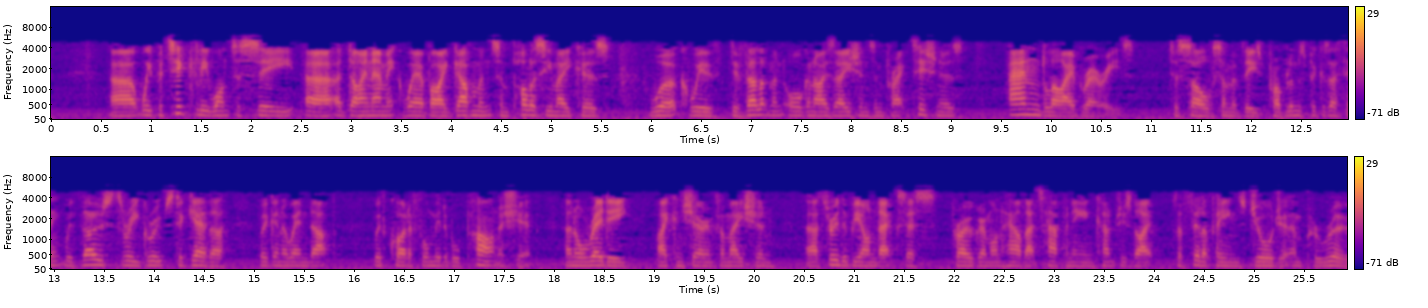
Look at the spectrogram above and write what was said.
Uh, we particularly want to see uh, a dynamic whereby governments and policymakers work with development organizations and practitioners and libraries to solve some of these problems because I think with those three groups together, we're going to end up with quite a formidable partnership. And already I can share information uh, through the Beyond Access program on how that's happening in countries like the Philippines, Georgia, and Peru.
